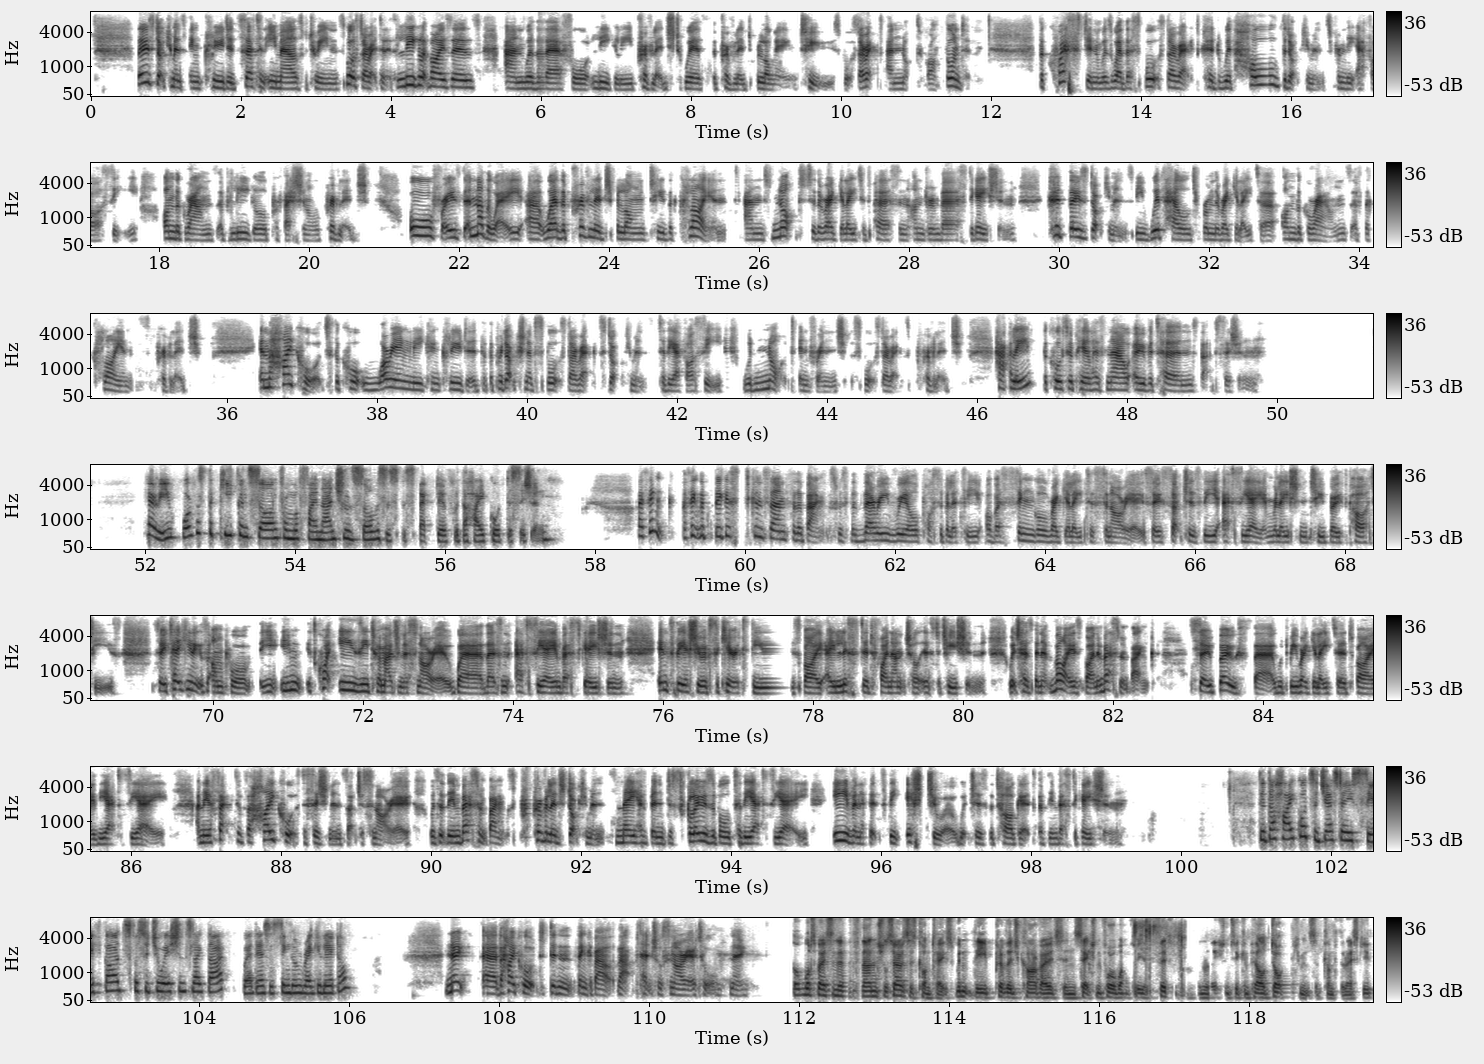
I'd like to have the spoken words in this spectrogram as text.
Those documents included certain emails between Sports Direct and its legal advisors and were therefore legally privileged, with the privilege belonging to Sports Direct and not to Grant Thornton. The question was whether Sports Direct could withhold the documents from the FRC on the grounds of legal professional privilege. Or phrased another way, uh, where the privilege belonged to the client and not to the regulated person under investigation, could those documents be withheld from the regulator on the grounds of the client's privilege? In the High Court, the court worryingly concluded that the production of Sports Direct documents to the FRC would not infringe Sports Direct's privilege. Happily, the Court of Appeal has now overturned that decision. Ceri, what was the key concern from a financial services perspective with the High Court decision? I think I think the biggest concern for the banks was the very real possibility of a single regulator scenario, so such as the FCA in relation to both parties. So, taking an example, you, you, it's quite easy to imagine a scenario where there's an FCA investigation into the issue of securities by a listed financial institution, which has been advised by an investment bank. So both there would be regulated by the FCA. And the effect of the High Court's decision in such a scenario was that the investment bank's privileged documents may have been disclosable to the FCA, even if it's the issuer which is the target of the investigation. Did the High Court suggest any safeguards for situations like that, where there's a single regulator? No, uh, the High Court didn't think about that potential scenario at all. No. But what about in the financial services context? Wouldn't the privilege carve out in Section 413 of in relation to compelled documents have come to the rescue?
